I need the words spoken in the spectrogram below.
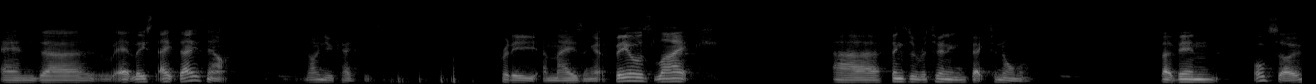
and uh, at least eight days now. No new cases. It's pretty amazing. It feels like uh, things are returning back to normal. But then also,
